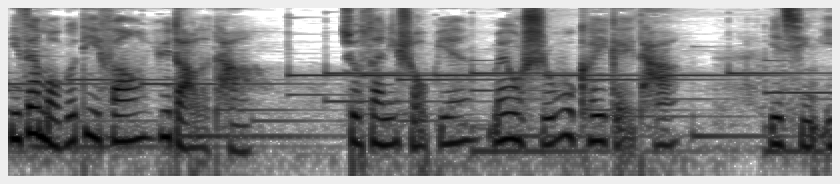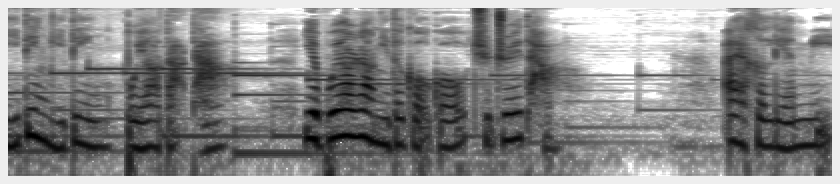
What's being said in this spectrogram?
你在某个地方遇到了他，就算你手边没有食物可以给他，也请一定一定不要打他。也不要让你的狗狗去追它。爱和怜悯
